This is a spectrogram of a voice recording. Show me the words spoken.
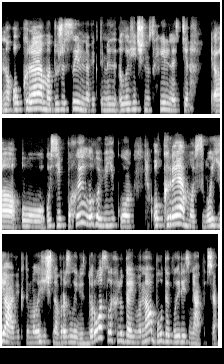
ну, окремо дуже сильна віктимологічна схильність а, у осіб похилого віку, окремо своя віктимологічна вразливість дорослих людей, вона буде вирізнятися.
